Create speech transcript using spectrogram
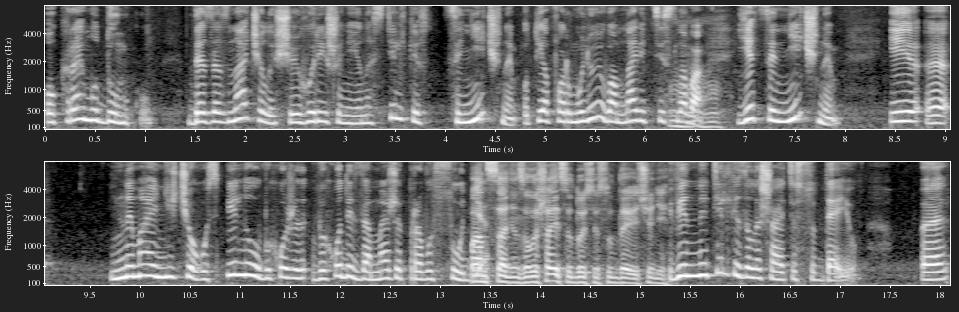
окрему думку. де зазначили, що його рішення є настільки цинічним. От я формулюю вам навіть ці слова. Є цинічним і е, не має нічого спільного, виходить, виходить за межі правосуддя. Пан Санін залишається досі суддею чи ні? Він не тільки залишається суддею. Е,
